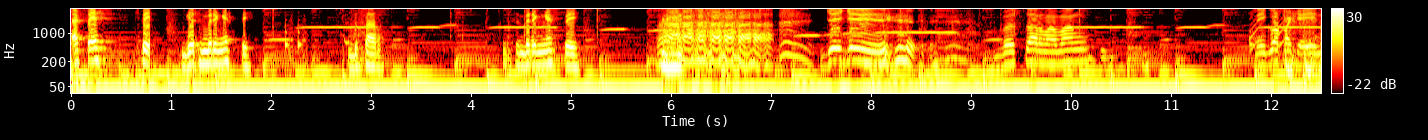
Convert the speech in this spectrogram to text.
FSP Garis miring SP Besar Miring SP GG. Besar mamang. Nih gua pakein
